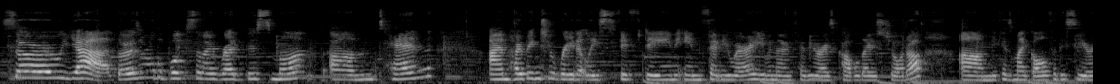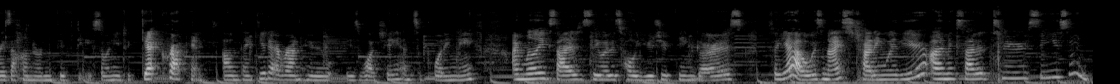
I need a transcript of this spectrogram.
So yeah, those are all the books that I read this month. Um, 10 I'm hoping to read at least 15 in February, even though February is a couple days shorter, um, because my goal for this year is 150. So I need to get cracking. Um, thank you to everyone who is watching and supporting me. I'm really excited to see where this whole YouTube thing goes. So yeah, it was nice chatting with you. I'm excited to see you soon.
